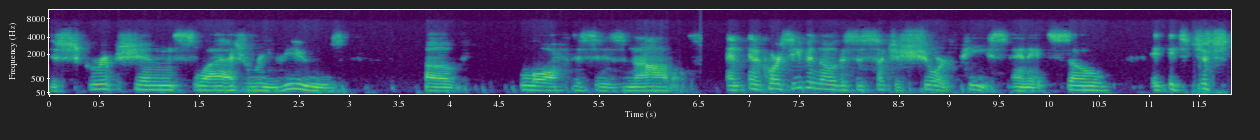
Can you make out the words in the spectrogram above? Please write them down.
description slash reviews of Loftus's novels. And, and of course, even though this is such a short piece and it's so, it, it's just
